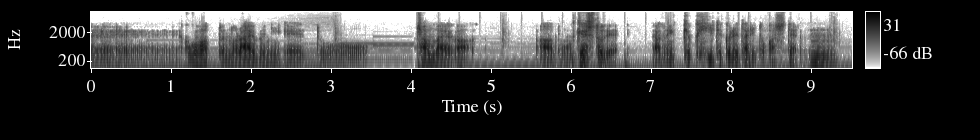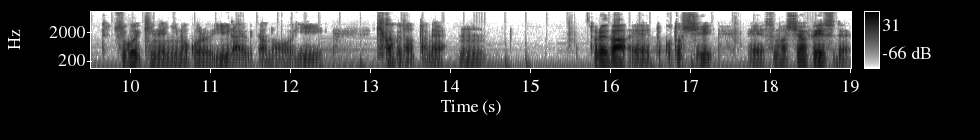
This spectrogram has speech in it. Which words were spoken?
えー、 COCOBATのライブに、えっ、ー、と、ちゃんまえが、あの、ゲストで、あの、一曲弾いてくれたりとかして、うん。すごい記念に残るいいライブ、あの、いい企画だったね。うん。それが、えっ、ー、と、今年、えー、スマッシャーフェイスで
